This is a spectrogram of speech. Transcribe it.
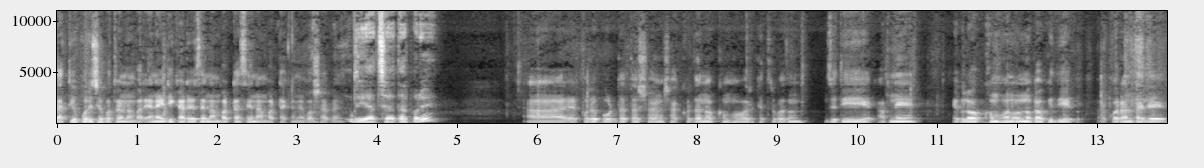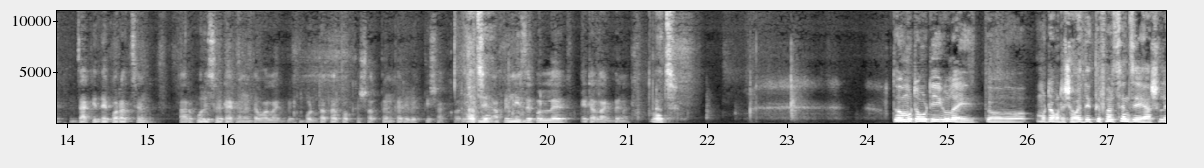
জাতীয় পরিচয়পত্রের নাম্বার এনআইডি কার্ডের যে নাম্বারটা আছে নাম্বারটা এখানে বসাবেন। জি আচ্ছা তারপরে? আর এরপরে ভোটদাতা স্বয়ং স্বাক্ষরদানে অক্ষম হওয়ার ক্ষেত্রে বলুন যদি আপনি এগুলো অক্ষম হন অন্য কাউকে দিয়ে করান তাহলে যাকে দিয়ে করাচ্ছেন তার পরিচয়টা এখানে দেওয়া লাগবে। ভোটদাতার পক্ষে সত্যায়নকারী ব্যক্তি স্বাক্ষর। আপনি আপনি নিজে করলে এটা লাগবে না। আচ্ছা। তো মোটামুটি এগুলাই। তো মোটামুটি সবাই দেখতে পারছেন যে আসলে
